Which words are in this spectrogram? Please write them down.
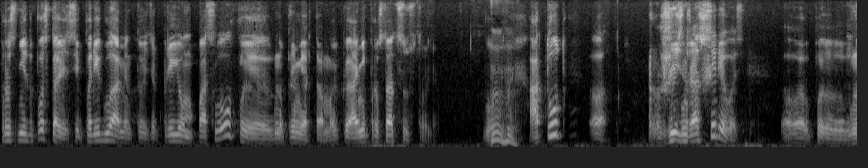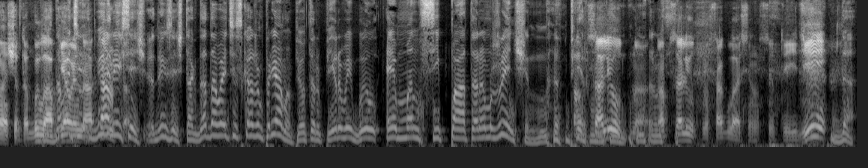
просто не допускались. И по регламенту этих прием послов, и, например, там, и они просто отсутствовали. Вот. А тут а, жизнь расширилась. П- Значит, было объявлено о Дмитрий танцах. Алексеевич, Дмитрий Алексеевич, тогда давайте скажем прямо, Петр Первый был эмансипатором женщин. Абсолютно, абсолютно согласен с этой идеей. Да,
